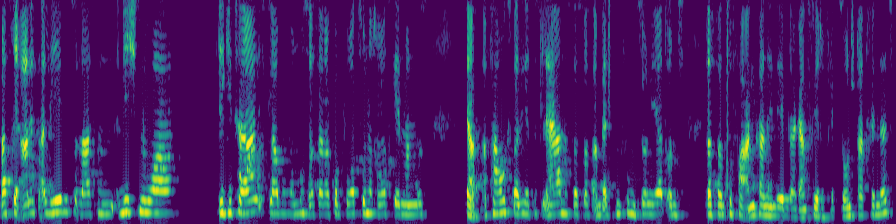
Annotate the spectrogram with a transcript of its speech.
was Reales erleben zu lassen, nicht nur digital. Ich glaube, man muss aus seiner Komfortzone rausgehen. Man muss, ja, erfahrungsbasiertes Lernen ist das, was am besten funktioniert und das dann zu verankern, indem da ganz viel Reflexion stattfindet.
